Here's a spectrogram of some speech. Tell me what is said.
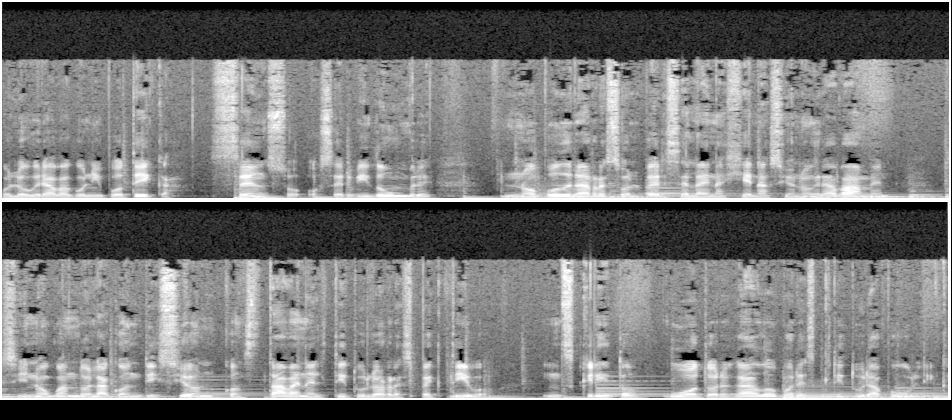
o lo graba con hipoteca, censo o servidumbre, no podrá resolverse la enajenación o gravamen, sino cuando la condición constaba en el título respectivo, inscrito u otorgado por escritura pública.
